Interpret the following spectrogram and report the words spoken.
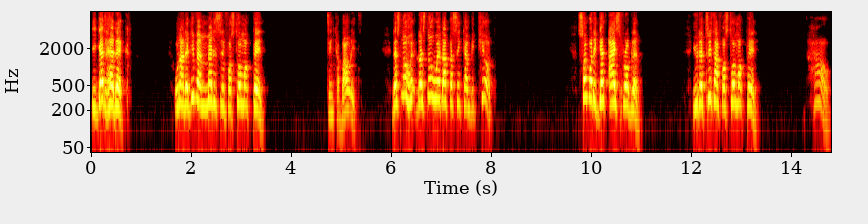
He get headache. Una they give him medicine for stomach pain. Think about it. There's no there's no way that person can be cured. Somebody get eyes problem. You dey treat am for stomach pain. How?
